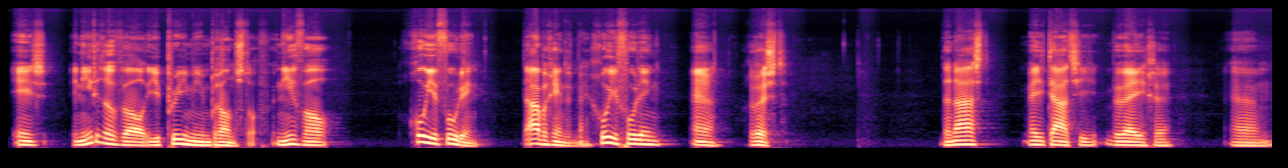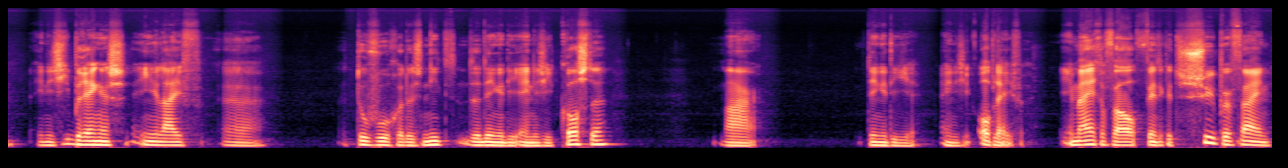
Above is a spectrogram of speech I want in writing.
Is in ieder geval je premium brandstof. In ieder geval goede voeding. Daar begint het mee. Goede voeding en rust. Daarnaast meditatie, bewegen, um, energiebrengers in je lijf uh, toevoegen. Dus niet de dingen die energie kosten, maar dingen die je energie opleveren. In mijn geval vind ik het super fijn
